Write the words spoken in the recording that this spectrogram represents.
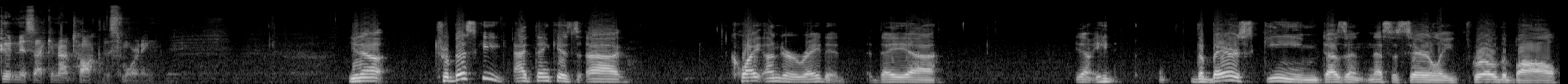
goodness, I cannot talk this morning. You know, Trubisky, I think, is uh, quite underrated. They, uh, you know, he, the Bears' scheme doesn't necessarily throw the ball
